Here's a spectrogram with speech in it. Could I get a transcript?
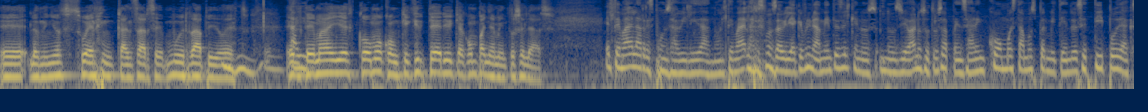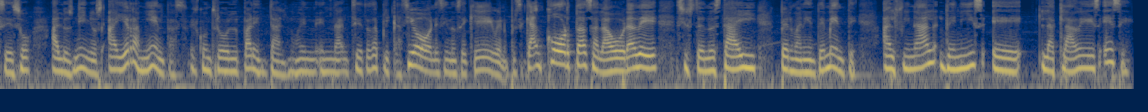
Eh, los niños suelen cansarse muy rápido de esto. El tema ahí es cómo, con qué criterio y qué acompañamiento se le hace. El tema de la responsabilidad, ¿no? El tema de la responsabilidad que finalmente es el que nos, nos lleva a nosotros a pensar en cómo estamos permitiendo ese tipo de acceso a los niños. Hay herramientas, el control parental, ¿no? En, en ciertas aplicaciones y no sé qué, bueno, pues se quedan cortas a la hora de si usted no está ahí permanentemente. Al final, Denise, eh, la clave es ese.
